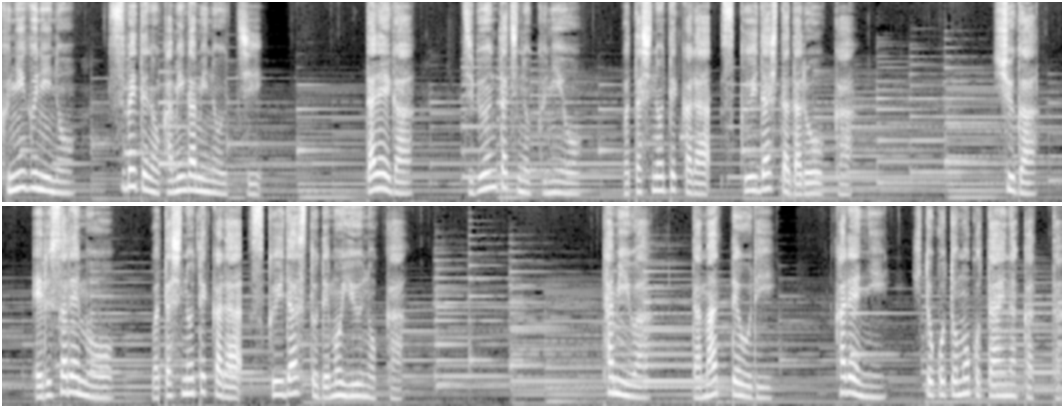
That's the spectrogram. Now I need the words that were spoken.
国々のすべての神々のうち、誰が自分たちの国を私の手から救い出しただろうか。主がエルサレムを私の手から救い出すとでも言うのか。民は黙っており、彼に一言も答えなかった。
